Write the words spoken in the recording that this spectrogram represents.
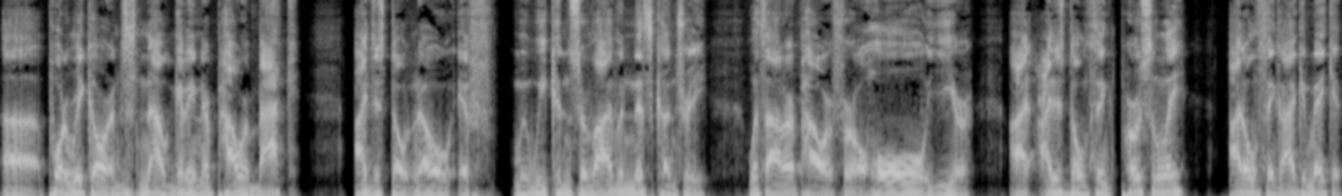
uh, Puerto Rico are just now getting their power back. I just don't know if we can survive in this country without our power for a whole year. I, I just don't think personally, I don't think I can make it.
